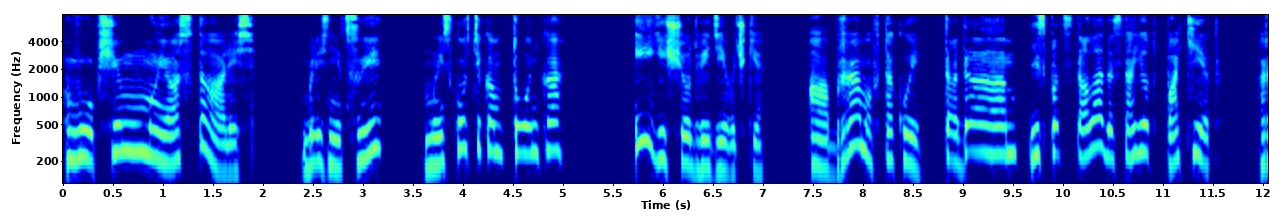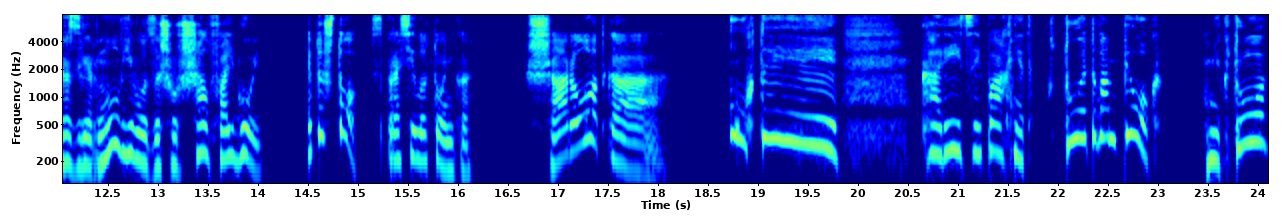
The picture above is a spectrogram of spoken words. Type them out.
В общем, мы остались. Близнецы, мы с Костиком, Тонька и еще две девочки. А Абрамов такой «Тадам!» из-под стола достает пакет. Развернул его, зашуршал фольгой. «Это что?» — спросила Тонька. «Шарлотка!» «Ух ты! Корицей пахнет! Кто это вам пек?» «Никто!»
